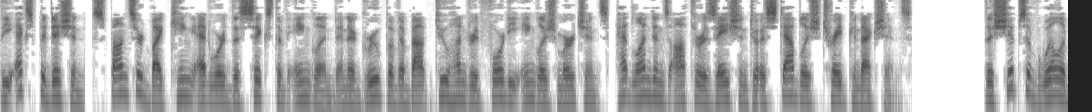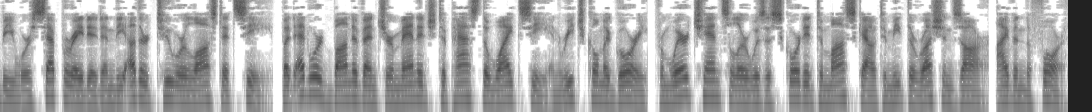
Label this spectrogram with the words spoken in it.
The expedition, sponsored by King Edward VI of England and a group of about 240 English merchants, had London's authorization to establish trade connections. The ships of Willoughby were separated and the other two were lost at sea, but Edward Bonaventure managed to pass the White Sea and reach Kholmogory, from where Chancellor was escorted to Moscow to meet the Russian Tsar, Ivan IV.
